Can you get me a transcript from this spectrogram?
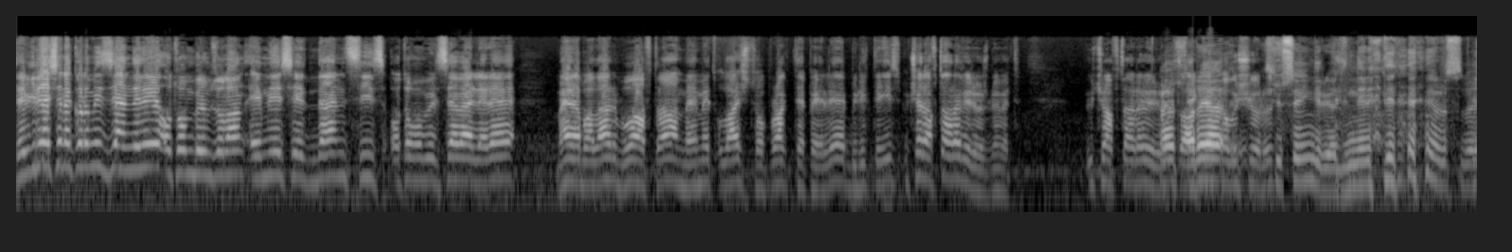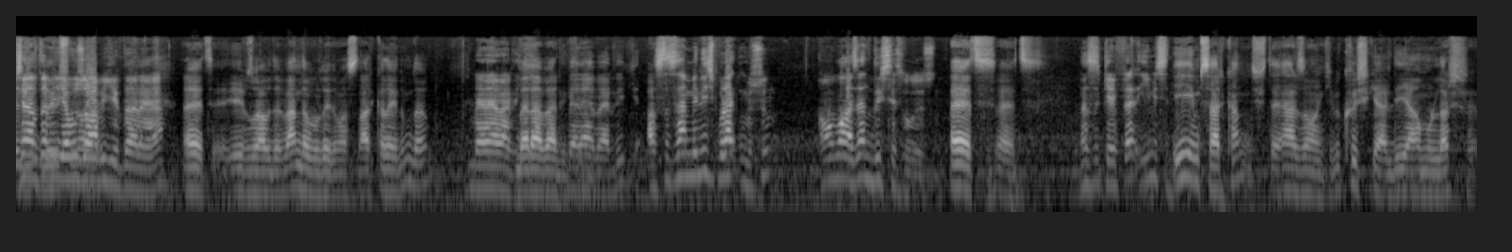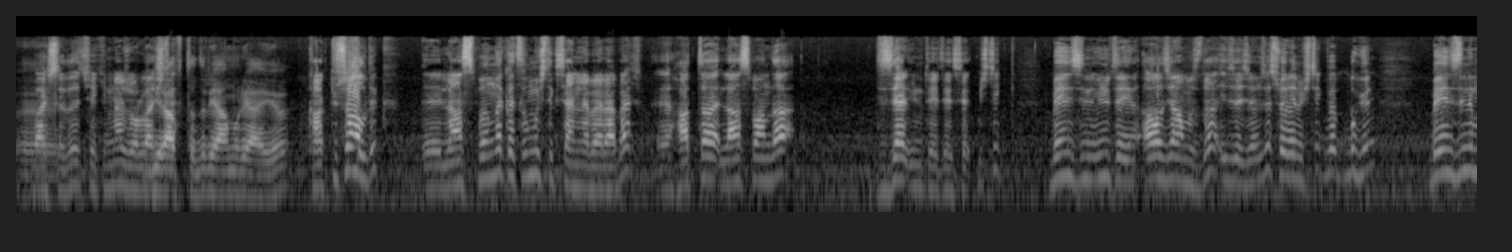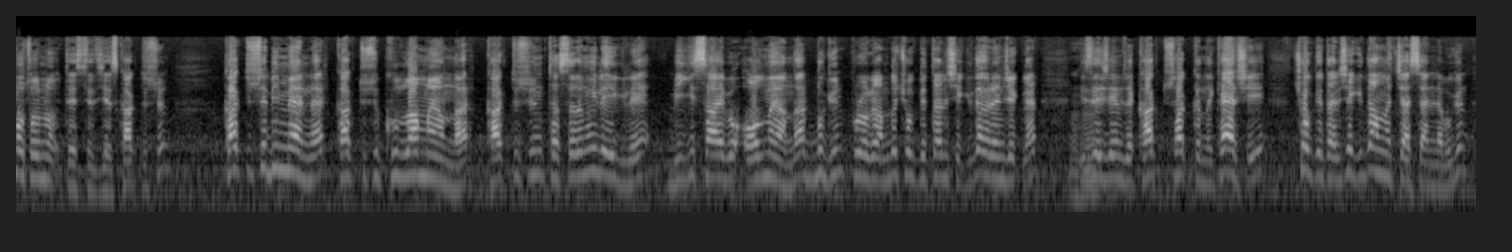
Sevgili Yaşam Ekonomi izleyenleri, otomobilimiz olan Emniyet Şeridi'nden siz otomobil severlere merhabalar. Bu hafta Mehmet Ulaş Topraktepe ile birlikteyiz. Üçer hafta ara veriyoruz Mehmet. Üç hafta ara veriyoruz. Evet Tekrar araya kavuşuyoruz. Hüseyin giriyor. Dinlen dinleniyoruz. Böyle Geçen hafta bir Yavuz abi girdi araya. Evet Yavuz abi de. Ben de buradaydım aslında. Arkadaydım da. Beraberdik. Beraberdik. Beraberdik. Aslında sen beni hiç bırakmıyorsun ama bazen dış ses oluyorsun. Evet, evet. Nasıl keyifler? İyi misin? İyiyim Serkan. İşte her zaman gibi kış geldi, yağmurlar. Ee, Başladı. Çekimler Bir zorlaştı. haftadır yağmur yağıyor. Kaktüsü aldık. E, lansmanına katılmıştık seninle beraber. E, hatta lansmanda dizel üniteyi test etmiştik. Benzinli üniteyi alacağımızda izleyicilerimize söylemiştik ve bugün benzinli motorunu test edeceğiz kaktüsün. Kaktüse binmeyenler, kaktüsü kullanmayanlar, kaktüsün tasarımıyla ilgili bilgi sahibi olmayanlar bugün programda çok detaylı şekilde öğrenecekler. İzleyicilerimize kaktüs hakkındaki her şeyi çok detaylı şekilde anlatacağız seninle bugün.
